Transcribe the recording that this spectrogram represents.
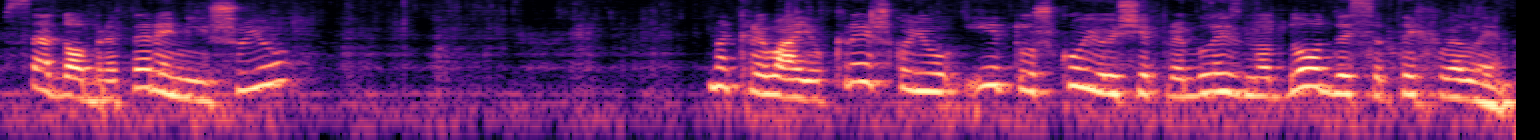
Все добре перемішую, накриваю кришкою і тушкую ще приблизно до 10 хвилин.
